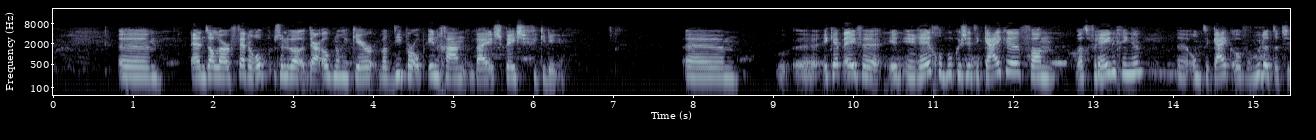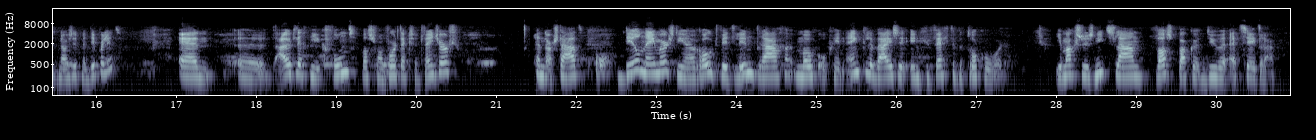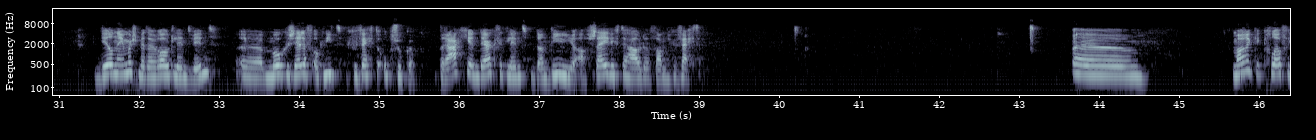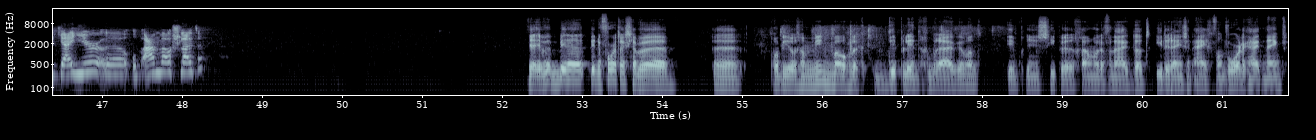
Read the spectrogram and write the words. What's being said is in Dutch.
Uh, en zal er verderop zullen we daar ook nog een keer wat dieper op ingaan bij specifieke dingen. Uh, uh, ik heb even in, in regelboeken zitten kijken van wat verenigingen. Uh, om te kijken over hoe dat, dat nou zit met Dipperlid. En de uitleg die ik vond was van Vortex Adventures. En daar staat: Deelnemers die een rood-wit lint dragen, mogen op geen enkele wijze in gevechten betrokken worden. Je mag ze dus niet slaan, vastpakken, duwen, etc. Deelnemers met een rood lint wind mogen zelf ook niet gevechten opzoeken. Draag je een dergelijk lint, dan dien je je afzijdig te houden van gevechten. Uh, Mark, ik geloof dat jij hier uh, op aan wou sluiten. Ja, binnen, binnen Vortex hebben we uh, proberen zo min mogelijk diplint te gebruiken. Want in principe gaan we ervan uit dat iedereen zijn eigen verantwoordelijkheid neemt.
